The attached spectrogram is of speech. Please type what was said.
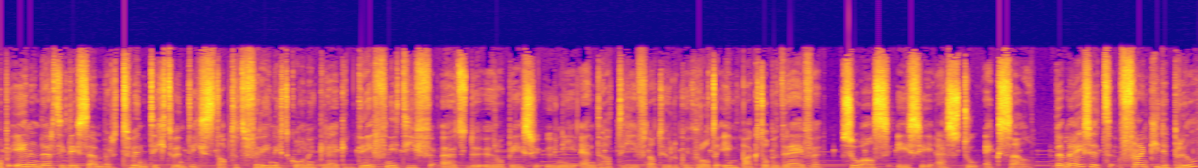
Op 31 december 2020 stapt het Verenigd Koninkrijk definitief uit de Europese Unie. En dat heeft natuurlijk een grote impact op bedrijven, zoals ECS2 Excel. Bij mij zit Frankie de Pril.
